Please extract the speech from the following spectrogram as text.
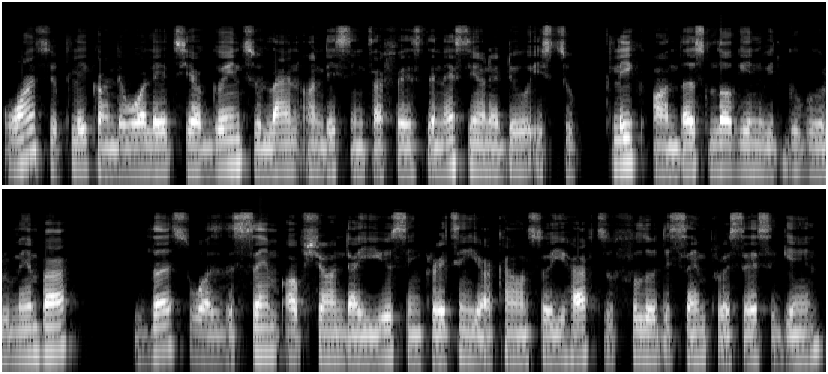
Once you click on the wallet, you're going to land on this interface. The next thing you want to do is to click on this login with Google. Remember, this was the same option that you used in creating your account, so you have to follow the same process again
